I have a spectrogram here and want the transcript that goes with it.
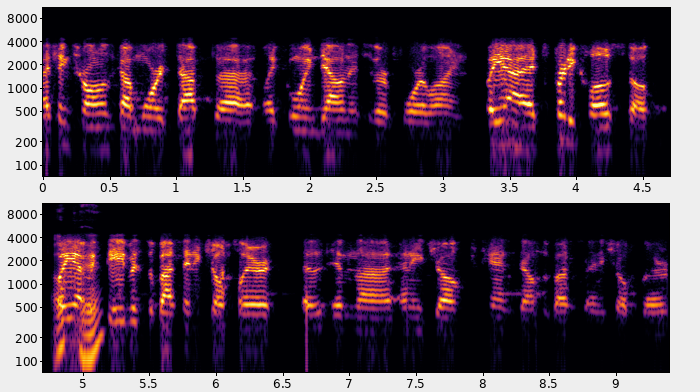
I think Toronto's got more depth, uh, like going down into their four line. But yeah, it's pretty close though. But yeah, Okay. McDavid's the best NHL player in the NHL. Hands down, the best NHL player.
